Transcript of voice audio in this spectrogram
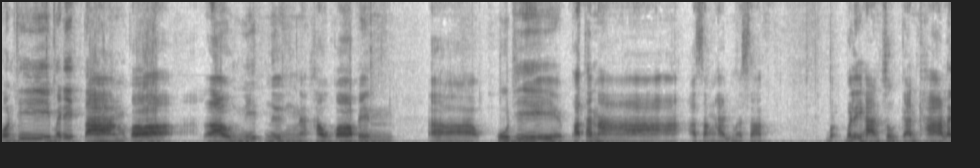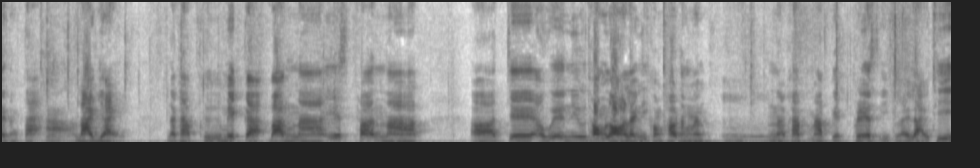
คนที่ไม่ได้ตามก็เล่านิดหนึ่งนะเขาก็เป็นอ่าผู้ที่พัฒนาอสังหาริมทรัพย์บริหารศูนย์การค้าอะไรต่างๆค่ะรายใหญ่นะครับคือเมกะบางนาเอสพลานาดเจอเวนิวทองหล่ออะไรนี่ของเขาทั้งนั้นอืมนะครับ Marketplace อีกหลาย ๆ ที่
